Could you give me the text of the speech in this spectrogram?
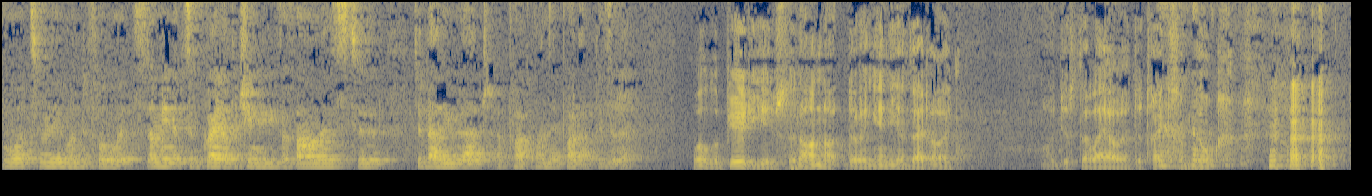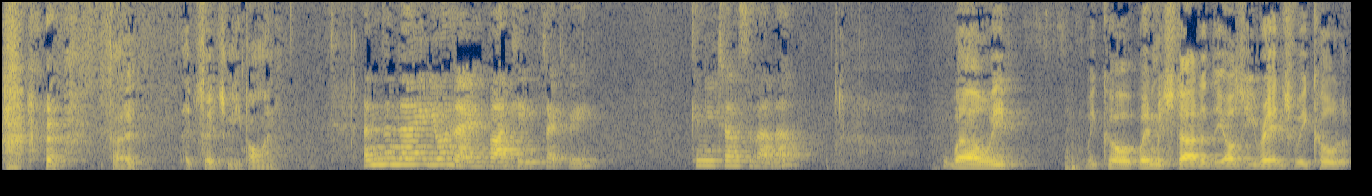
Well, it's really wonderful. It's, I mean, it's a great opportunity for farmers to, to value add a pro- on their product, isn't it? Well, the beauty is that I'm not doing any of that. I, I just allow her to take some milk. so that suits me fine. And the name, your name, Viking Fleckvieh. Can you tell us about that? Well, we we called when we started the Aussie Reds, we called it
